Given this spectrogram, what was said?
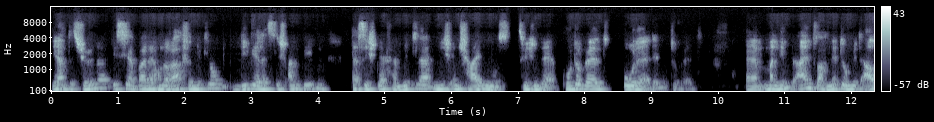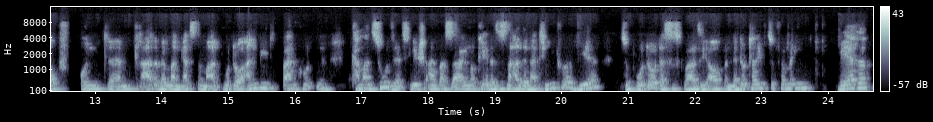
Ja, das Schöne ist ja bei der Honorarvermittlung, die wir letztlich anbieten, dass sich der Vermittler nicht entscheiden muss zwischen der Bruttowelt oder der Nettowelt. Ähm, man nimmt einfach netto mit auf. Und ähm, gerade wenn man ganz normal brutto anbietet beim Kunden, kann man zusätzlich einfach sagen, okay, das ist eine Alternative hier zu brutto, dass es quasi auch ein Nettotarif zu vermitteln wäre.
